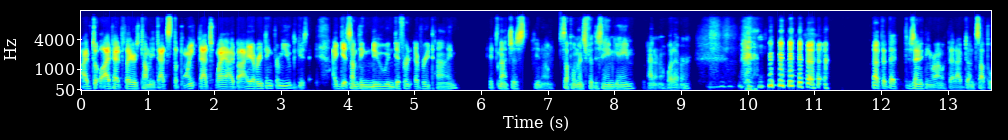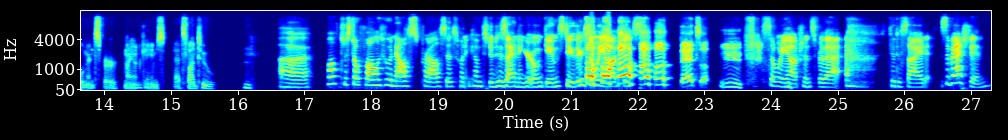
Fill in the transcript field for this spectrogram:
I've, told, I've had players tell me that's the point. That's why I buy everything from you because I get something new and different every time. It's not just, you know, supplements for the same game. I don't know, whatever. Not that, that there's anything wrong with that. I've done supplements for my own games. That's fun too. Uh, well, just don't fall into analysis paralysis when it comes to designing your own games too. There's so many options. That's a, mm. so many options for that to decide. Sebastian,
